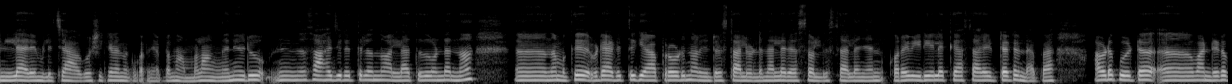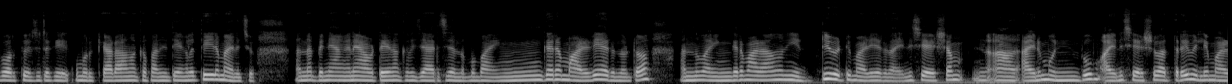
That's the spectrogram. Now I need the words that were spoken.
എല്ലാവരെയും വിളിച്ച് ആഘോഷിക്കണം എന്നൊക്കെ പറഞ്ഞു. അപ്പം നമ്മൾ അങ്ങനെ ഒരു സാഹചര്യത്തിലൊന്നും അല്ലാത്തത് കൊണ്ട് എന്നാൽ നമുക്ക് ഇവിടെ അടുത്ത് ഗ്യാപ്പ് റോഡ് എന്ന് പറഞ്ഞിട്ടൊരു സ്ഥലമുണ്ട്. നല്ല രസമുള്ളൊരു സ്ഥലം. ഞാൻ കുറേ വീഡിയോയിലൊക്കെ ആ സ്ഥലം ഇട്ടിട്ടുണ്ട്. അപ്പോൾ അവിടെ പോയിട്ട് വണ്ടിയുടെ പുറത്ത് വെച്ചിട്ട് കേക്ക് മുറിക്കാടാന്നൊക്കെ പറഞ്ഞിട്ട് ഞങ്ങൾ തീരുമാനിച്ചു. എന്നാൽ പിന്നെ അങ്ങനെ ആവട്ടെ എന്നൊക്കെ വിചാരിച്ച് ചെന്നപ്പോൾ ഭയങ്കര മഴയായിരുന്നു കേട്ടോ അന്ന് ഭയങ്കര മഴ എന്ന് പറഞ്ഞാൽ ഇടി വെട്ടി മഴയായിരുന്നു. അതിന് ശേഷം അതിന് മുൻപും അതിന് ശേഷം അത്രയും വലിയ മഴ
